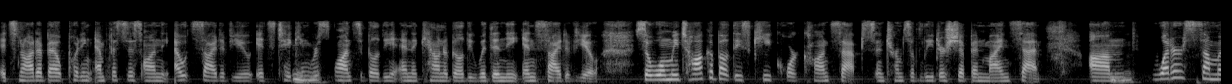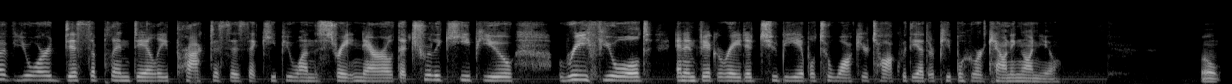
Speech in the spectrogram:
It's not about putting emphasis on the outside of you. It's taking Mhm. responsibility and accountability within the inside of you. So, when we talk about these key core concepts in terms of leadership and mindset, um, Mhm. what are some of your disciplined daily practices that keep you on the straight and narrow, that truly keep you refueled and invigorated to be able to walk your talk with the other people who are counting on you? Well,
